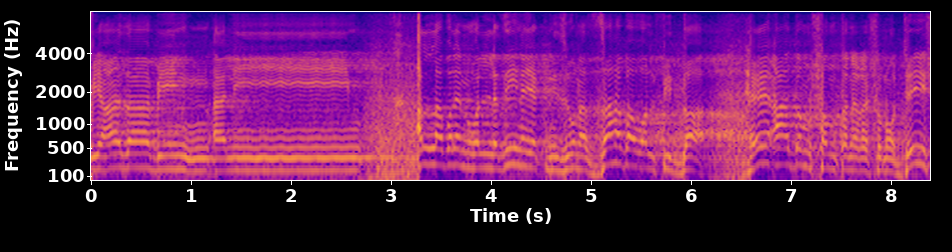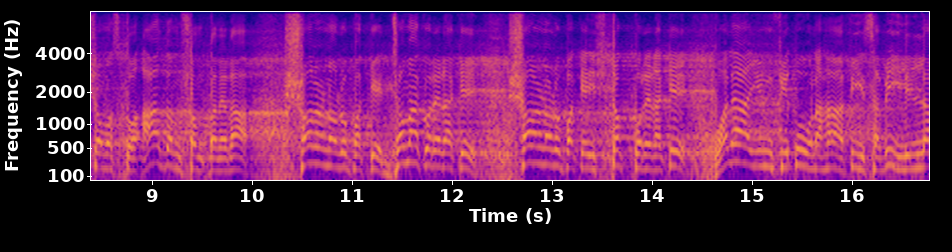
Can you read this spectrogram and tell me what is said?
বিআযাবিন আলীম। আল্লাহ বলেন, ওয়াল্লাযীনা ইয়াকনিজুনা আয-যাহাবা ওয়াল ফিদ্দা, হে আদম সন্তানেরা শোনো, যেই সমস্ত আদম সন্তানেরা স্বর্ণ রূপাকে জমা করে রাখে স্বর্ণ রূপাকে স্টক করে রাখে, ওয়ালা ইনফিকুনাহা ফি সাবিলিল্লাহ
